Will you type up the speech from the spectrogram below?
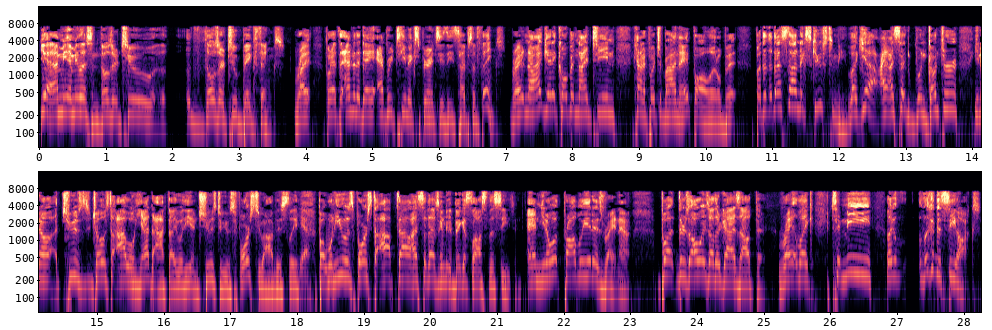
Yeah, I mean, I mean, listen, those are two, those are two big things, right? But at the end of the day, every team experiences these types of things, right? Now, I get it. COVID nineteen kind of put you behind the eight ball a little bit, but th- that's not an excuse to me. Like, yeah, I, I said when Gunter, you know, choose chose to opt. Well, he had to opt out. Well, he didn't choose to. He was forced to, obviously. Yeah. But when he was forced to opt out, I said that was going to be the biggest loss of the season. And you know what? Probably it is right now. But there's always other guys out there, right? Like to me, like look at the Seahawks.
